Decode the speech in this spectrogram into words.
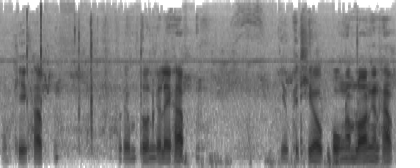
โอเคครับ เริ่มต้นกันเลยครับ เดี๋ยวไปเที่ยวโป่งน้ำร้อนกันครับ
